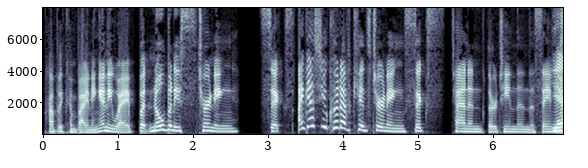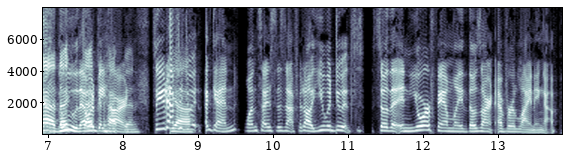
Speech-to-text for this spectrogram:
probably combining anyway, but nobody's turning 6. I guess you could have kids turning 6, 10 and 13 in the same Yeah, year. that, Ooh, that, would be hard. So you'd have Yeah. to do it again. One size does not fit all. You would do it so that in your family those aren't ever lining up.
